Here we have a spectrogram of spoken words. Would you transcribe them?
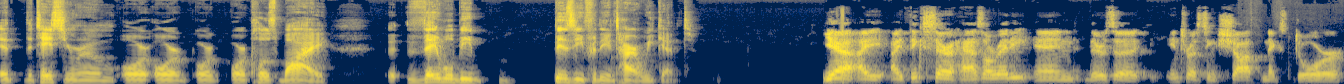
at the tasting room or or or or close by, they will be busy for the entire weekend. Yeah, I, I think Sarah has already, and there's a interesting shop next door.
